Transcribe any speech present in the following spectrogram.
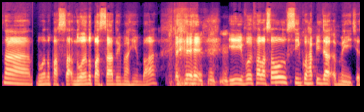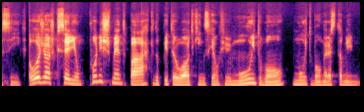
na, no, ano passado, no ano passado em Marimbá. É, e vou falar só os cinco rapidamente, assim. Hoje eu acho que seriam Punishment Park, do Peter Watkins, que é um filme muito bom, muito bom, merece também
